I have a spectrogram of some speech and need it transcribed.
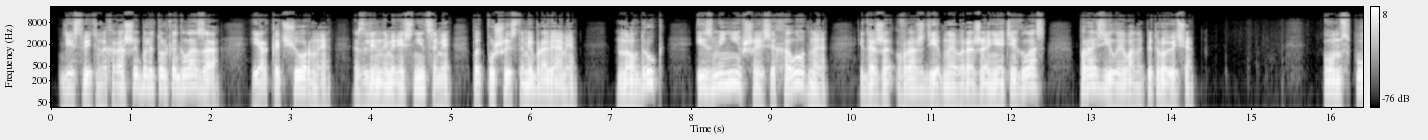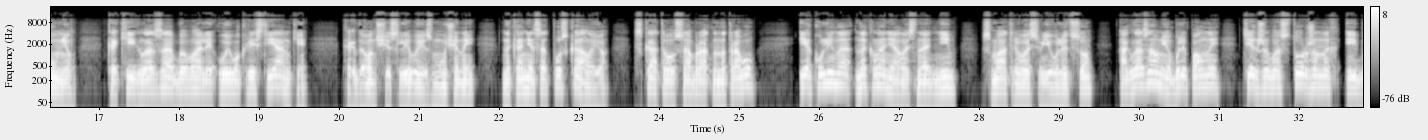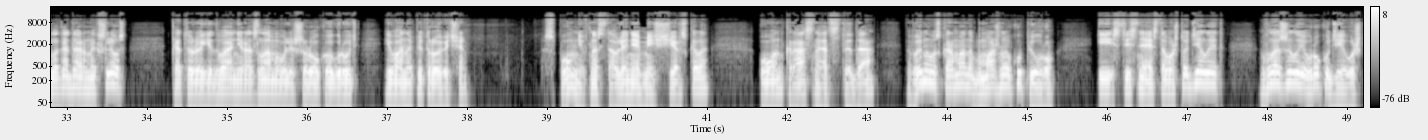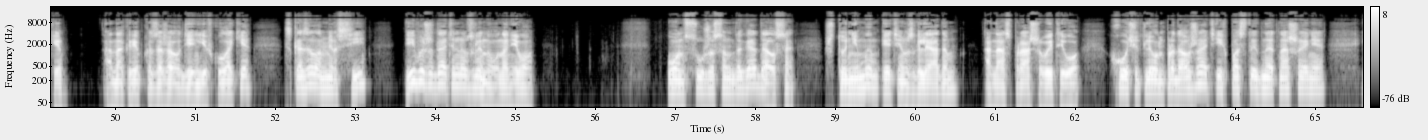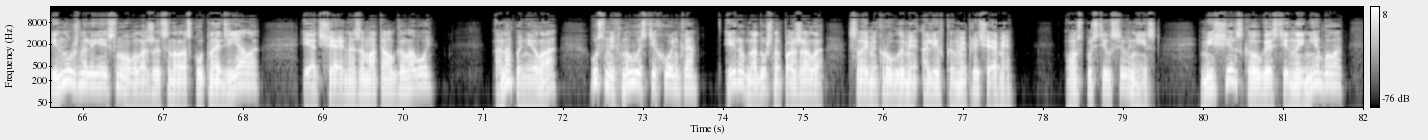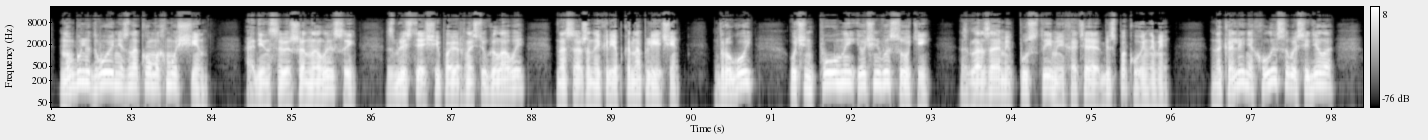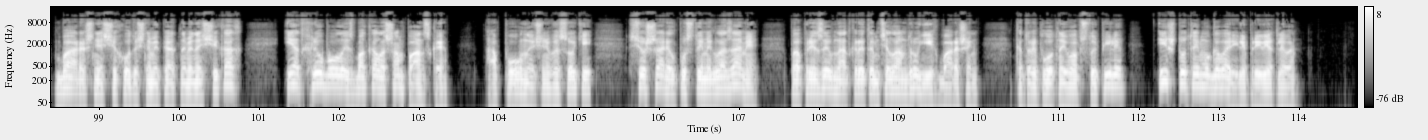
Действительно хороши были только глаза, ярко-черные, с длинными ресницами под пушистыми бровями. Но вдруг изменившееся холодное и даже враждебное выражение этих глаз поразило Ивана Петровича. Он вспомнил, какие глаза бывали у его крестьянки, когда он, счастливый и измученный, наконец отпускал ее, скатывался обратно на траву, и Акулина наклонялась над ним, всматривалась в его лицо, а глаза у нее были полны тех же восторженных и благодарных слез, которые едва не разламывали широкую грудь Ивана Петровича. Вспомнив наставление Мещерского, он, красный от стыда, вынул из кармана бумажную купюру и, стесняясь того, что делает, вложил ее в руку девушки. Она крепко зажала деньги в кулаке, сказала «мерси» и выжидательно взглянул на него. Он с ужасом догадался, что немым этим взглядом она спрашивает его, хочет ли он продолжать их постыдные отношения и нужно ли ей снова ложиться на лоскутное одеяло, и отчаянно замотал головой. Она поняла, усмехнулась тихонько и равнодушно пожала своими круглыми оливковыми плечами. Он спустился вниз. Мещерского в гостиной не было, но были двое незнакомых мужчин. Один совершенно лысый, с блестящей поверхностью головы, насаженной крепко на плечи. Другой — очень полный и очень высокий, с глазами пустыми, хотя беспокойными. На коленях у Лысого сидела барышня с чехоточными пятнами на щеках и отхлебывала из бокала шампанское, а полный, очень высокий, все шарил пустыми глазами по призывно открытым телам других барышень, которые плотно его обступили и что-то ему говорили приветливо.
